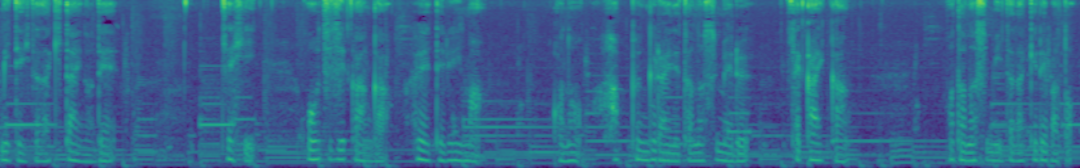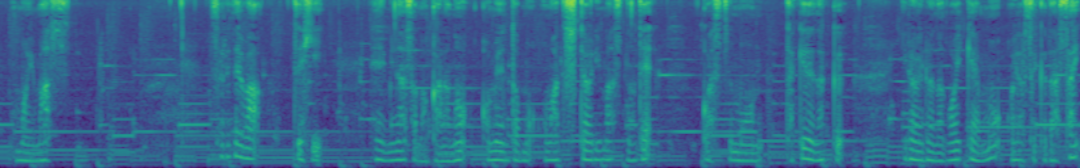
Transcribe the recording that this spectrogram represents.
見ていただきたいので是非おうち時間が増えてる今この8分ぐらいで楽しめる世界観お楽しみいただければと思います。それでは是非、えー、皆様からのコメントもお待ちしておりますのでご質問だけでなくいろいろなご意見もお寄せください。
